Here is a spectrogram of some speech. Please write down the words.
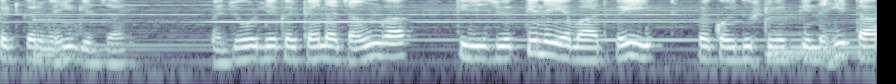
कटकर वहीं गिर जाए। मैं ज़ोर देकर कहना चाहूँगा कि जिस व्यक्ति ने यह बात कही, वह कोई दुष्ट व्यक्ति नहीं था।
